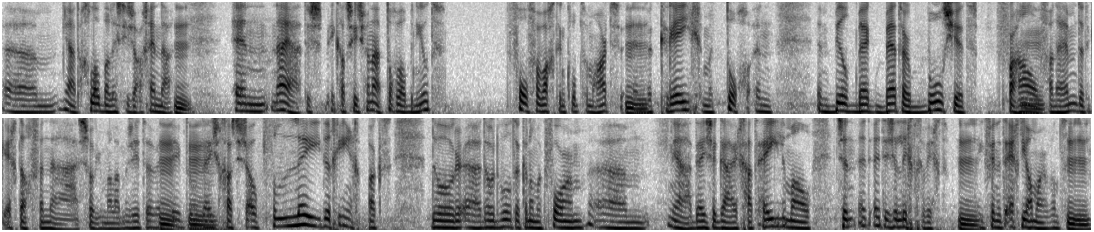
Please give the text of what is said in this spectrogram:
ehm, ja, de globalistische agenda. Hmm. En nou ja, dus ik had zoiets van, nou, toch wel benieuwd. Vol verwachting klopt hem hard. En hmm. we kregen me toch een, een Build Back Better bullshit verhaal hmm. van hem. Dat ik echt dacht van, nou, sorry, maar laat me zitten. Ik bedoel, deze gast is ook volledig ingepakt door, uh, door het World Economic Forum. Um, ja, deze guy gaat helemaal. Het is een, het, is een lichtgewicht. Mm. Ik vind het echt jammer. Want mm.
